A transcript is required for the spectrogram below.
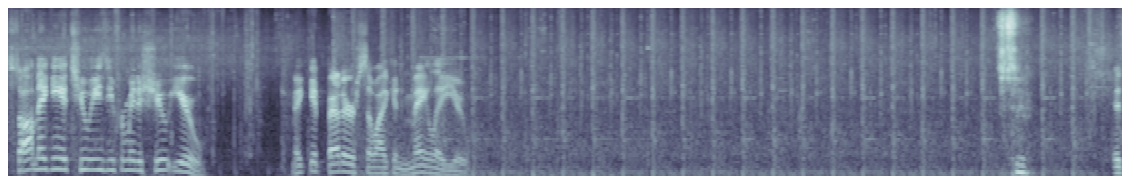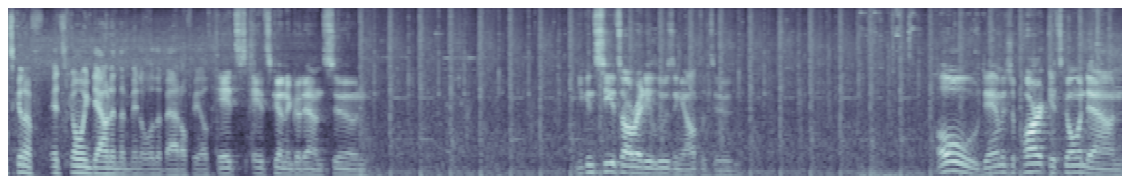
Stop making it too easy for me to shoot you. Make it better so I can melee you. it's gonna, it's going down in the middle of the battlefield. It's it's gonna go down soon. You can see it's already losing altitude. Oh, damage apart. It's going down.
